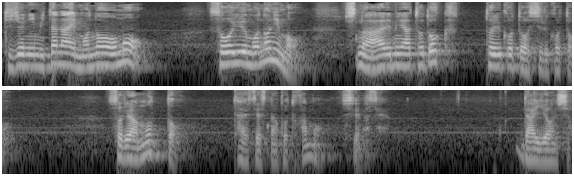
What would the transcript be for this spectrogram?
基準に満たないものもそういうものにも主の歩みは届くということを知ることそれはもっと大切なことかもしれません第4章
